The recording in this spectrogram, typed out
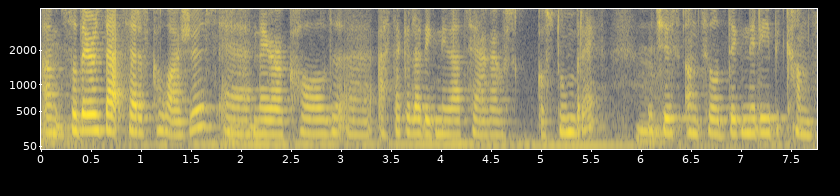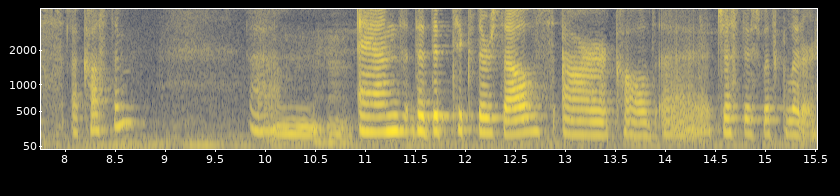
Um, so there's that set of collages, and they are called uh, "Hasta que la dignidad se haga costumbre," which is until dignity becomes a custom. Um, And the diptychs themselves are called uh, "Justice with Glitter"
